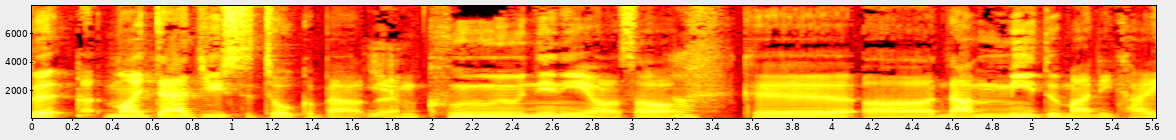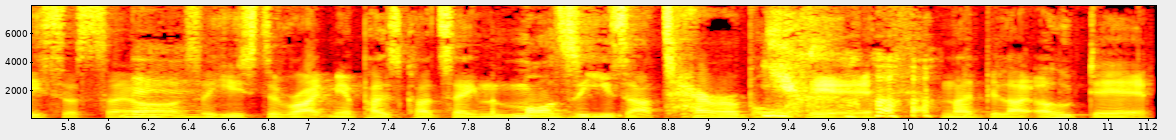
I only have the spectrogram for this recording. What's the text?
But uh, my dad used to talk about them. 군인이어서 그 어, 남미도 많이 가 있었어요. 네. So he used to write me a postcard saying the mozzies are terrible here, and I'd be like, oh dear.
